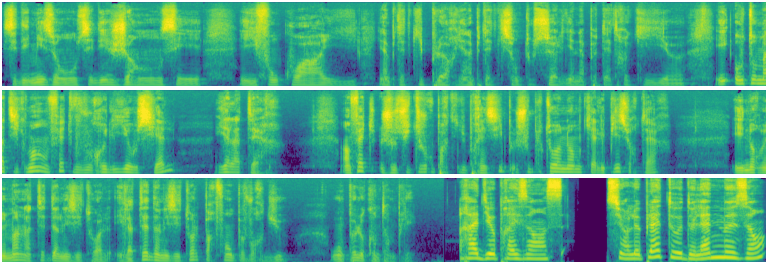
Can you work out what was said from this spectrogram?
c'est des maisons, c'est des gens, c'est ils font quoi? Il, y en a peut-être qui pleurent, il y en a peut-être qui sont tout seuls, il y en a peut-être qui euh, et automatiquement en fait vous vous reliez au ciel et à la terre. En fait, je suis toujours parti du principe, je suis plutôt un homme qui a les pieds sur terre et énormément la tête dans les étoiles. Et la tête dans les étoiles, parfois on peut voir Dieu ou on peut le contempler. Radio Présence sur le plateau de l'Anne-Mezan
